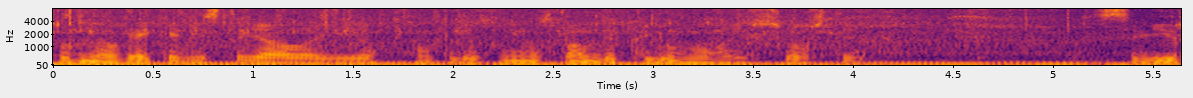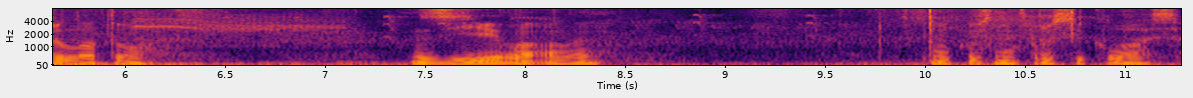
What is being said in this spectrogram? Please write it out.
Тут на викиді стояла і ну, плюс-мінус там де клюнула. І що ж ти свірла то з'їла, але Якось не просіклася.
